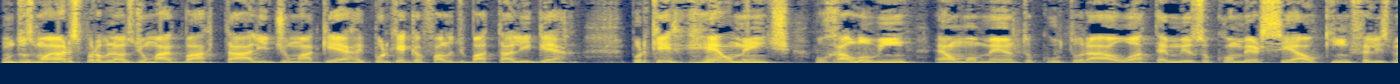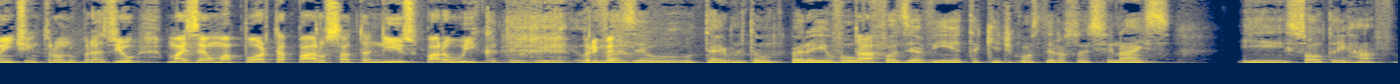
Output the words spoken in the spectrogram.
Um dos maiores problemas de uma batalha e de uma guerra, e por que, que eu falo de batalha e guerra? Porque realmente o Halloween é um momento cultural ou até mesmo comercial que infelizmente entrou no Brasil, mas é uma porta para o satanismo, para o Wicca. Tem que Primeiro- fazer o, o término. Então, peraí, eu vou Tá. fazer a vinheta aqui de considerações finais e solta aí, Rafa.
